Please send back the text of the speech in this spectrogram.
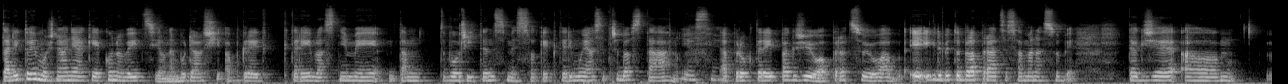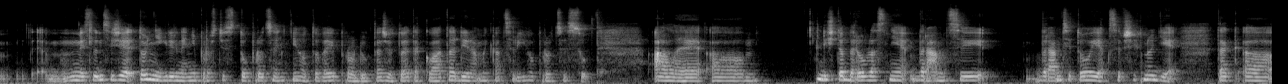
tady to je možná nějaký jako nový cíl nebo další upgrade, který vlastně mi tam tvoří ten smysl, ke kterému já se třeba vztáhnu Jasně. a pro který pak žiju a pracuju a i, i kdyby to byla práce sama na sobě. Takže um, myslím si, že to nikdy není prostě stoprocentně hotový produkt a že to je taková ta dynamika celého procesu. Ale um, když to beru vlastně v rámci v rámci toho, jak se všechno děje, tak uh,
